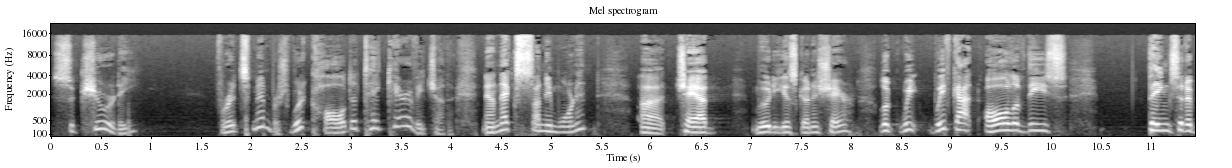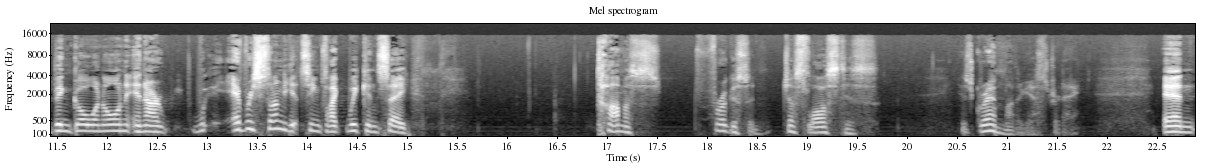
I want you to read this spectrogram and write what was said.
security for its members. We're called to take care of each other. Now, next Sunday morning, uh, Chad Moody is going to share. Look, we, we've got all of these things that have been going on in our. Every Sunday, it seems like we can say, Thomas Ferguson just lost his, his grandmother yesterday. And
